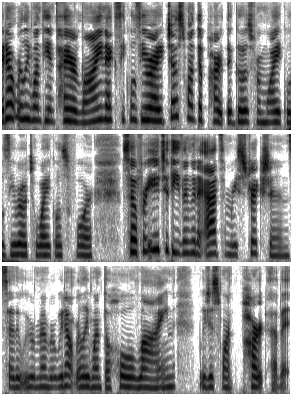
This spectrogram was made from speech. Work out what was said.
I don't really want the entire line x equals 0. I just want the part that goes from y equals 0 to y equals 4. So for each of these, I'm going to add some restrictions so that we remember we don't really want the whole line. We just want part of it.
